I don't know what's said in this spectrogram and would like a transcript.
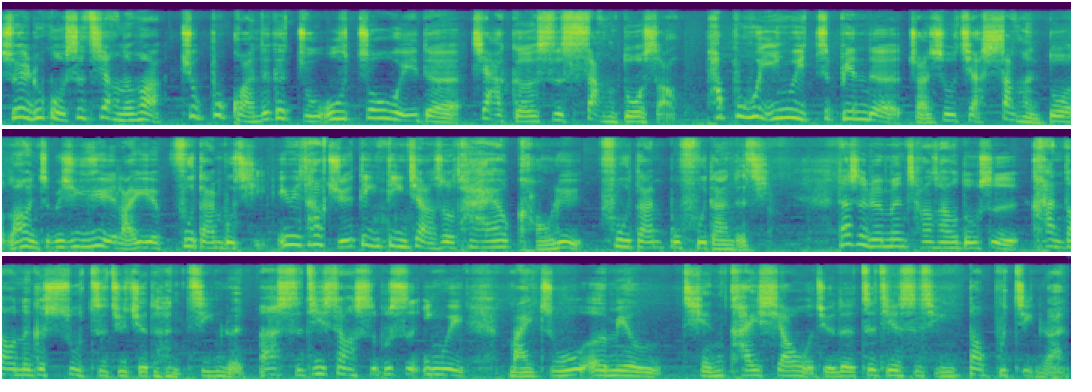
所以如果是这样的话，就不管这个主屋周围的价格是上多少，他不会因为这边的转售价上很多，然后你这边就越来越负担不起，因为他决定定价的时候，他还要考虑负担不负担得起。但是人们常常都是看到那个数字就觉得很惊人啊！实际上是不是因为买足而没有钱开销？我觉得这件事情倒不尽然，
